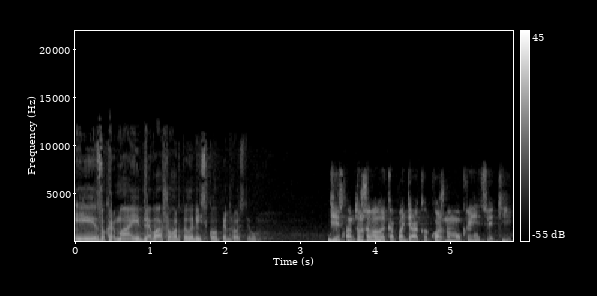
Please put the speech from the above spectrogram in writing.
і, зокрема, і для вашого артилерійського підрозділу. Дійсно, дуже велика подяка кожному українцю, який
